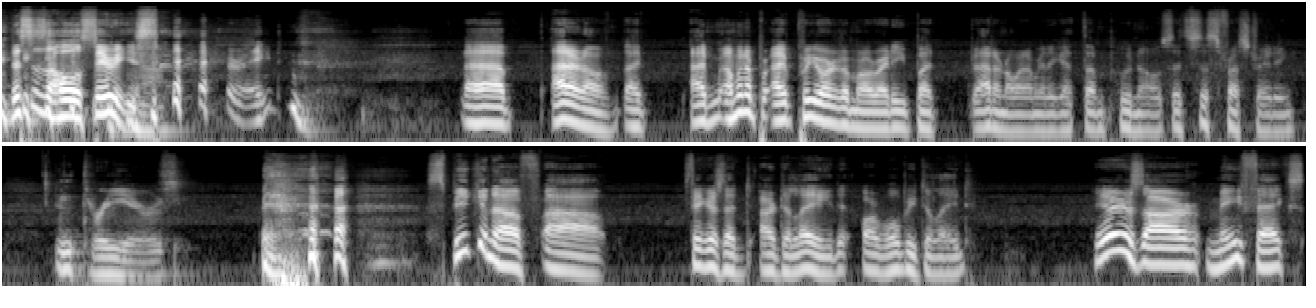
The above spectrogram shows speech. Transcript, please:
you. This is a whole series, right? Uh, I don't know. I I'm, I'm gonna I pre-ordered them already, but I don't know when I'm gonna get them. Who knows? It's just frustrating. In three years. Speaking of uh, figures that are delayed or will be delayed, here's our Mafex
